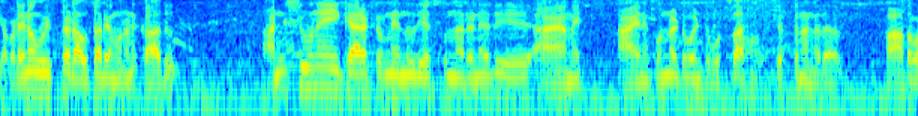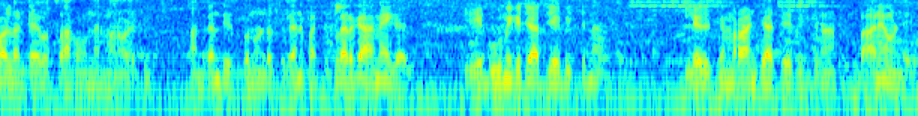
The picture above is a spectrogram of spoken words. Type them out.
ఎవడైనా ఊహిస్తాడు అవుతారేమోనని కాదు. అన్షునే ఈ క్యారెక్టర్ని ఎందుకు చేసుకున్నారనేది ఆమె ఆయనకున్నటువంటి ఉత్సాహం. చెప్తున్నాం కదా పాత వాళ్ళంటే ఉత్సాహం ఉందని మనవాడికి. అందుకని తీసుకొని ఉండొచ్చు కానీ పర్టికులర్గా ఆమె కాదు. ఏ భూమికి చార్జ్ చేయించినా లేదు సిమ్రాన్ చార్జ్ చేయించినా బాగానే ఉండేది.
